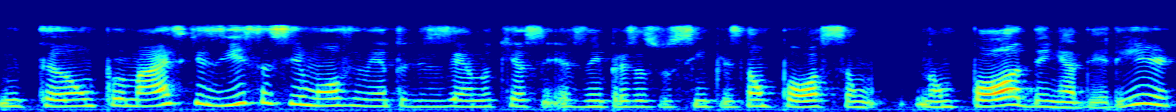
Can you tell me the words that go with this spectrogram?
Então, por mais que exista esse movimento dizendo que as, as empresas do Simples não possam, não podem aderir,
